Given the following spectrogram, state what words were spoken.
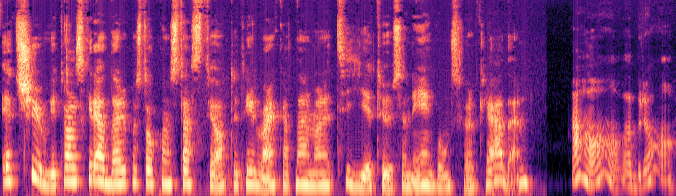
ett 20-tal skräddare på Stockholms stadsteater tillverkat närmare 10 000 engångsförkläden. Jaha, vad bra!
